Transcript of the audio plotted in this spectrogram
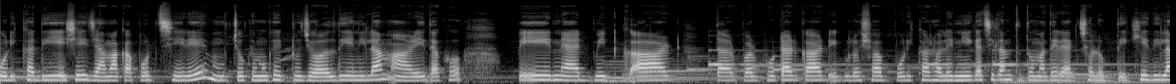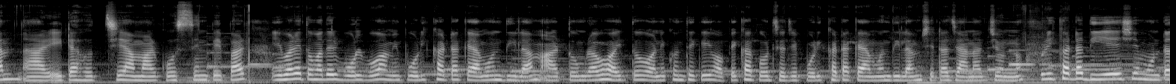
পরীক্ষা দিয়ে এসেই জামা কাপড় ছেড়ে চোখে মুখে একটু জল দিয়ে নিলাম। আর এই দেখো পেন, অ্যাডমিট কার্ড তারপর ভোটার কার্ড, এগুলো সব পরীক্ষার হলে নিয়ে গেছিলাম, তো তোমাদের এক ঝলক দেখিয়ে দিলাম। আর এটা হচ্ছে আমার কোশ্চেন পেপার এবারে তোমাদের বলব, আমি পরীক্ষাটা কেমন দিলাম? আর তোমরাও হয়তো অনেকক্ষণ থেকেই অপেক্ষা করছ যে পরীক্ষাটা কেমন দিলাম সেটা জানার জন্য। পরীক্ষাটা দিয়ে এসে মনটা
